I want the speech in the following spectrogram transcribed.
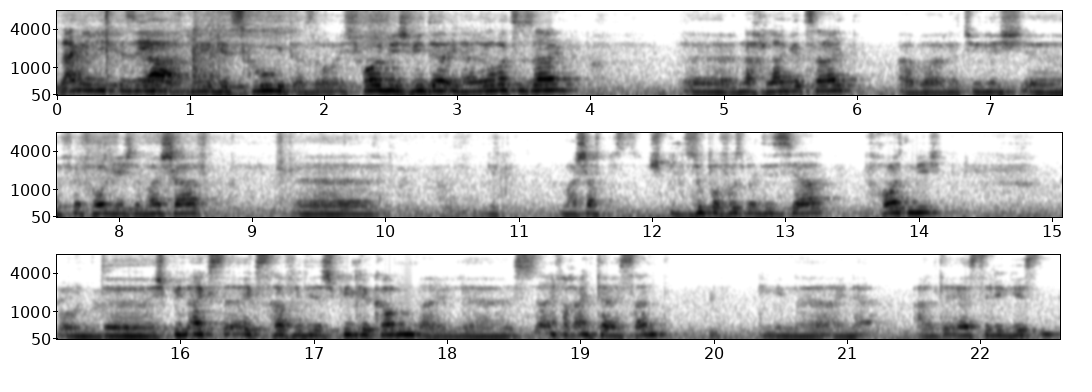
Lange nicht gesehen. Ja, mir geht's gut. Also ich freue mich wieder in Hannover zu sein, äh, nach langer Zeit. Aber natürlich äh, verfolge ich die Mannschaft. Äh, die Mannschaft spielt super Fußball dieses Jahr, freut mich. Und äh, ich bin extra, extra für dieses Spiel gekommen, weil äh, es ist einfach interessant eine alte Erste Ligisten.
